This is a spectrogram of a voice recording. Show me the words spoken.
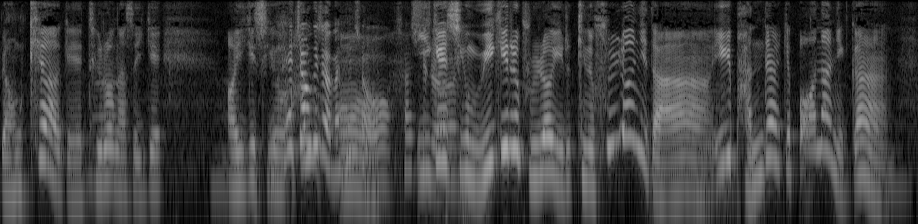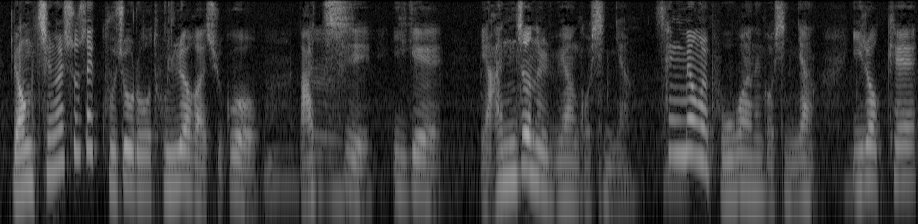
명쾌하게 드러나서 이게 아 이게 지금 해적이잖아, 한- 어, 해적. 사실은. 이게 지금 위기를 불러일으키는 훈련이다. 음. 이게 반대할 게 뻔하니까 명칭을 수색 구조로 돌려가지고 음. 마치 이게 이 안전을 위한 것이냐, 생명을 보호하는 것이냐 이렇게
